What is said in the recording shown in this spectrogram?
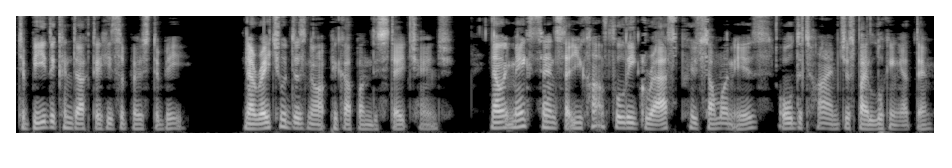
to be the conductor he's supposed to be. Now Rachel does not pick up on this state change. Now, it makes sense that you can't fully grasp who someone is all the time just by looking at them.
